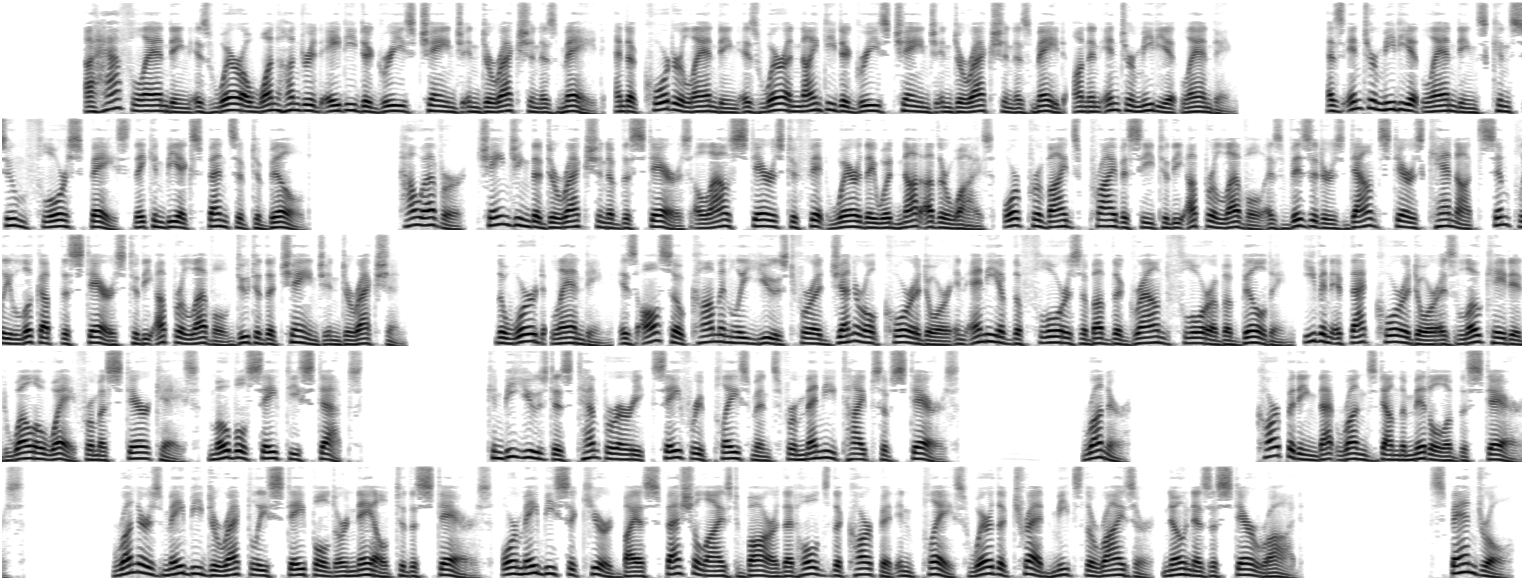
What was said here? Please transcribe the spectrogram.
A half landing is where a 180 degrees change in direction is made, and a quarter landing is where a 90 degrees change in direction is made on an intermediate landing. As intermediate landings consume floor space they can be expensive to build. However, changing the direction of the stairs allows stairs to fit where they would not otherwise, or provides privacy to the upper level as visitors downstairs cannot simply look up the stairs to the upper level due to the change in direction. The word landing is also commonly used for a general corridor in any of the floors above the ground floor of a building, even if that corridor is located well away from a staircase. Mobile safety steps can be used as temporary, safe replacements for many types of stairs. Runner carpeting that runs down the middle of the stairs. Runners may be directly stapled or nailed to the stairs, or may be secured by a specialized bar that holds the carpet in place where the tread meets the riser, known as a stair rod. Spandrel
